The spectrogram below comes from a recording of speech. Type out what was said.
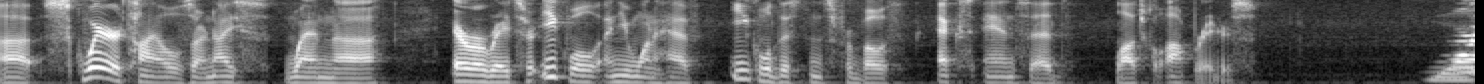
uh, square tiles are nice when uh, error rates are equal and you want to have equal distance for both x and z logical operators. You.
